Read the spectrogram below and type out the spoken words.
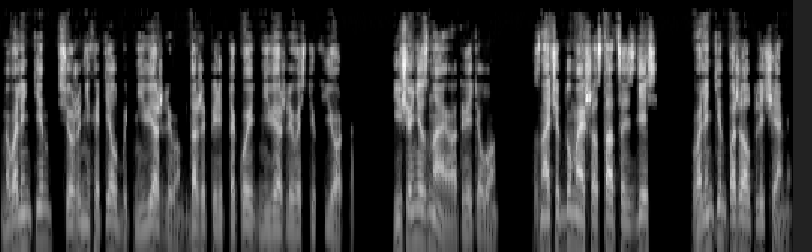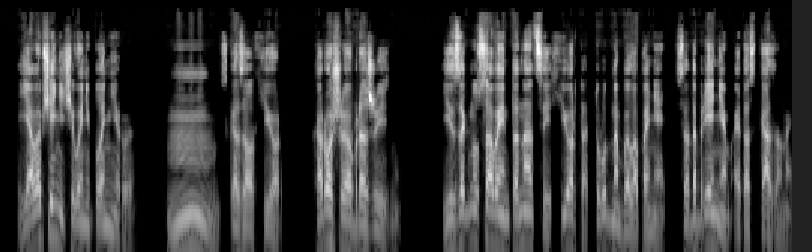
но Валентин все же не хотел быть невежливым даже перед такой невежливостью Хьорта. «Еще не знаю», — ответил он. «Значит, думаешь остаться здесь?» Валентин пожал плечами. «Я вообще ничего не планирую». «Ммм», — сказал Хьорт. «Хороший образ жизни. Из-за гнусавой интонации Хьорта трудно было понять, с одобрением это сказано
